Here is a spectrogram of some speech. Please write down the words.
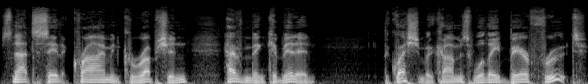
It's not to say that crime and corruption haven't been committed. The question becomes will they bear fruit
